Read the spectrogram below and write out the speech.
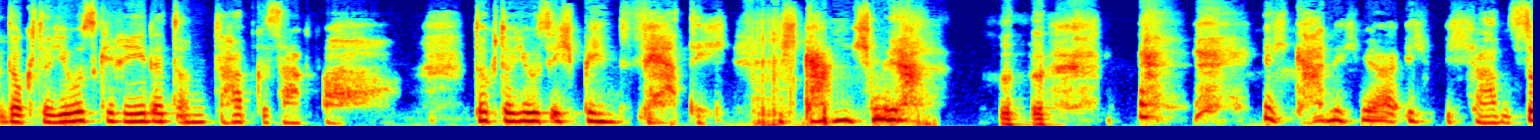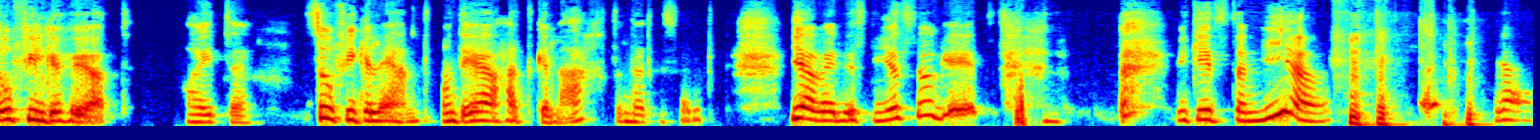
Dr. Hughes geredet und habe gesagt, oh, Dr. Hughes, ich bin fertig. Ich kann nicht mehr. ich kann nicht mehr. Ich, ich habe so viel gehört heute, so viel gelernt. Und er hat gelacht und hat gesagt, ja, wenn es dir so geht, wie geht es dann mir? ja,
